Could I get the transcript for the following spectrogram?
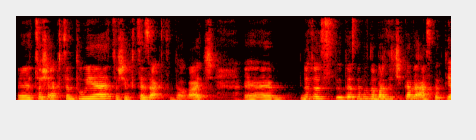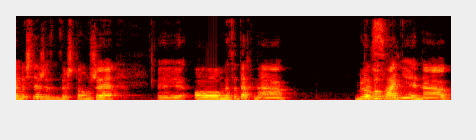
e, co się akcentuje, co się chce zaakcentować. E, no to jest, to jest na pewno bardzo ciekawy aspekt. Ja myślę, że zresztą, że e, o metodach na blogowanie, na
